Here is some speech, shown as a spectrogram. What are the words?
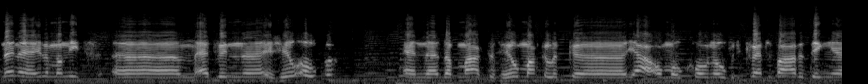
Nee, nee, helemaal niet. Ehm, Edwin eh, is heel open. En dat maakt het heel makkelijk ja, om ook gewoon over de kwetsbare dingen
